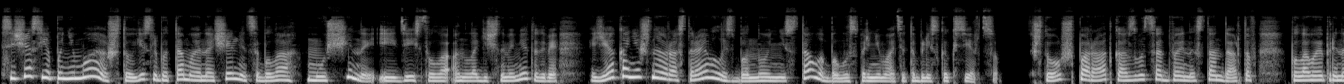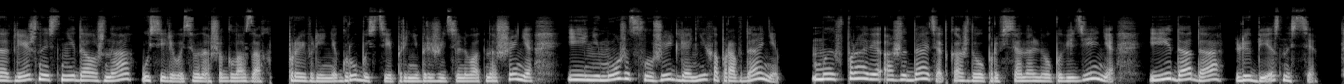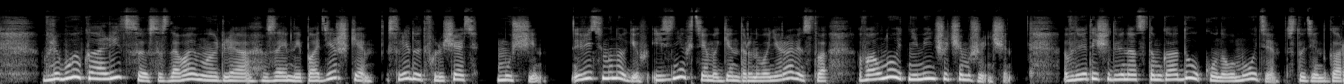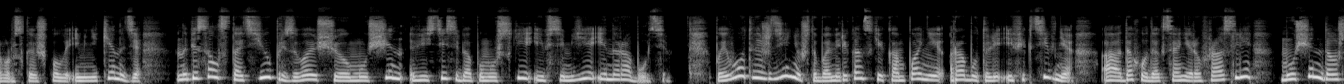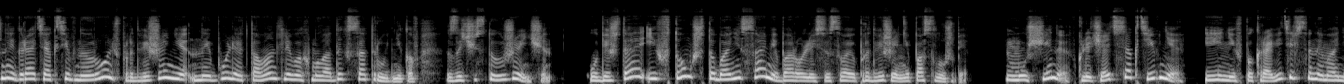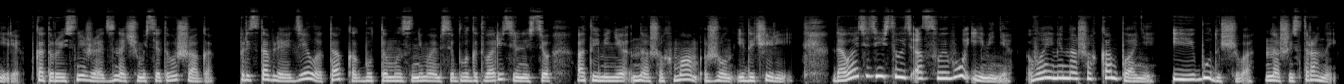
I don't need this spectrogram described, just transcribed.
Сейчас я понимаю, что если бы та моя начальница была мужчиной и действовала аналогичными методами, я, конечно, расстраивалась бы, но не стала бы воспринимать это близко к сердцу. Что ж, пора отказываться от двойных стандартов. Половая принадлежность не должна усиливать в наших глазах проявление грубости и пренебрежительного отношения и не может служить для них оправданием. Мы вправе ожидать от каждого профессионального поведения и, да-да, любезности. В любую коалицию, создаваемую для взаимной поддержки, следует включать мужчин. Ведь многих из них тема гендерного неравенства волнует не меньше, чем женщин. В 2012 году Кунал Моди, студент Гарвардской школы имени Кеннеди, написал статью, призывающую мужчин вести себя по-мужски и в семье, и на работе. По его утверждению, чтобы американские компании работали эффективнее, а доходы акционеров росли, мужчины должны играть активную роль в продвижении наиболее талантливых молодых сотрудников, зачастую женщин, убеждая их в том, чтобы они сами боролись за свое продвижение по службе. Мужчины, включайтесь активнее, и не в покровительственной манере, которая снижает значимость этого шага, представляя дело так, как будто мы занимаемся благотворительностью от имени наших мам, жен и дочерей. Давайте действовать от своего имени, во имя наших компаний и будущего нашей страны.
